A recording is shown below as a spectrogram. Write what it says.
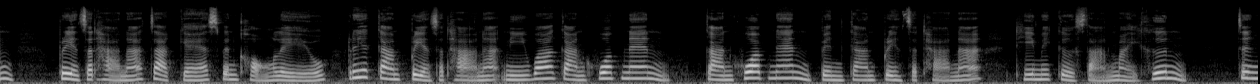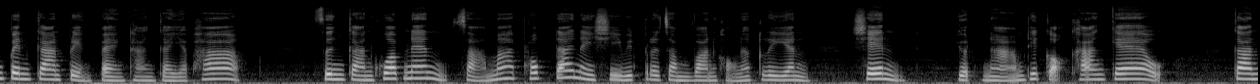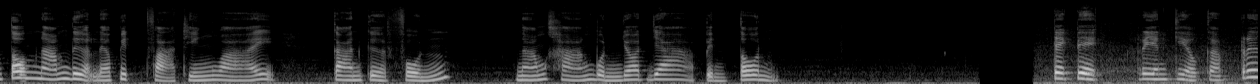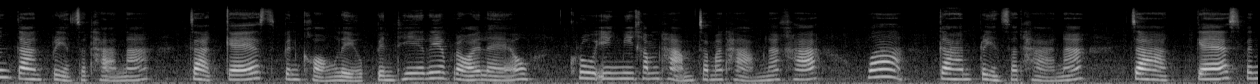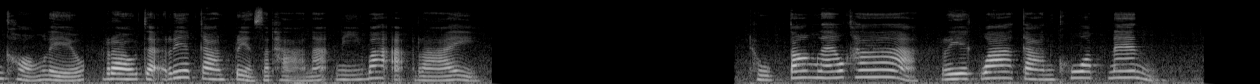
เปลี่ยนสถานะจากแก๊สเป็นของเหลว เรียกการเปลี่ยนสถานะนี้ว่าการควบแน่น การควบแน่นเป็นการเปลี่ยนสถานะที่ไม่เกิดสารใหม่ขึ้น จึงเป็นการเปลี่ยนแปลงทางกายภาพ ซึ่งการควบแน่นสามารถพบได้ในชีวิตประจำวันของนักเรียน เช่น หยดน้ำที่เกาะข้างแก้ว การต้มน้ำเดือดแล้วปิดฝาทิ้งไว้ การเกิดฝน น้ำค้างบนยอดหญ้าเป็นต้น เด็กๆ เรียนเกี่ยวกับเรื่องการเปลี่ยนสถานะ จากแก๊สเป็นของเหลวเป็นที่เรียบร้อยแล้ว ครูอิงมีคำถามจะมาถามนะคะ ว่าการเปลี่ยนสถานะ จากแก๊สเป็นของเหลว เราจะเรียกการเปลี่ยนสถานะนี้ว่าอะไร ถูกต้องแล้วค่ะ เรียกว่าการควบแน่น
